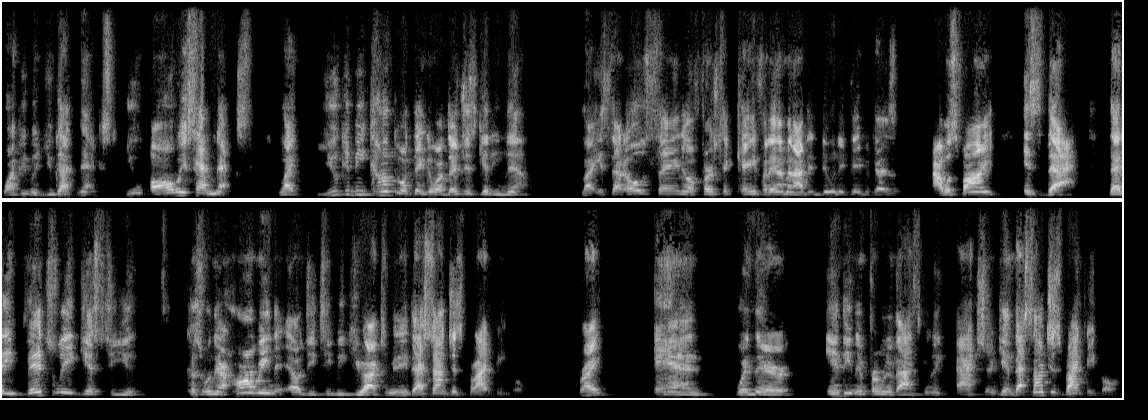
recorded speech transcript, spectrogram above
White people, you got next. You always have next. Like you can be comfortable thinking, well, they're just getting them. Like it's that old saying, oh, first it came for them and I didn't do anything because I was fine. It's that that eventually gets to you. Because when they're harming the LGBTQI community, that's not just black people, right? And when they're ending affirmative action, again, that's not just black people.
